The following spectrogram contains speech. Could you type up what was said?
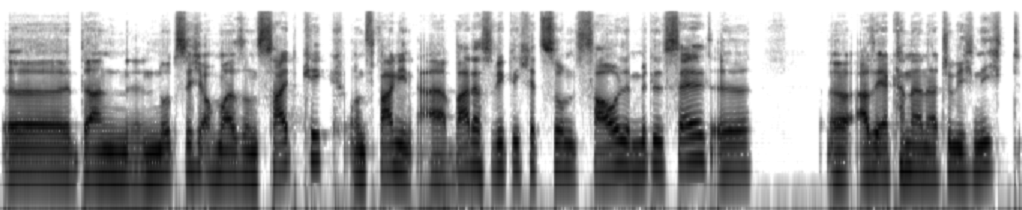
äh, dann nutze ich auch mal so einen Sidekick und frage ihn, äh, war das wirklich jetzt so ein Foul im Mittelfeld? Äh, äh, also er kann da natürlich nicht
